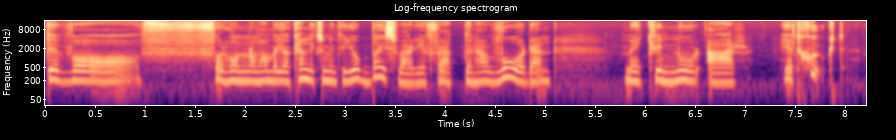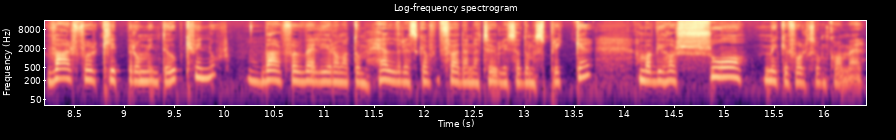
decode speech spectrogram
Det var för honom. Han bara, jag kan liksom inte jobba i Sverige för att den här vården med kvinnor är helt sjukt. Varför klipper de inte upp kvinnor? Varför väljer de att de hellre ska föda naturligt så att de spricker? Han bara, vi har så mycket folk som kommer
